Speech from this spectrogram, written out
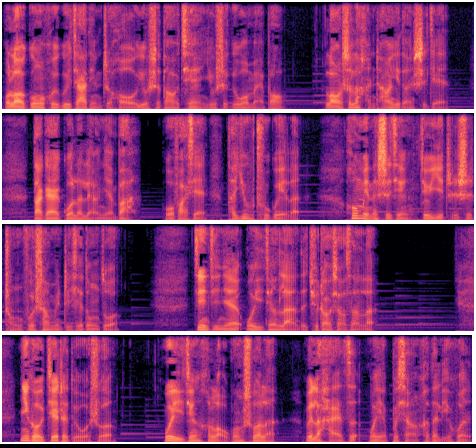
我老公回归家庭之后，又是道歉，又是给我买包，老实了很长一段时间。大概过了两年吧，我发现他又出轨了。后面的事情就一直是重复上面这些动作。近几年，我已经懒得去找小三了。”妮可接着对我说：“我已经和老公说了，为了孩子，我也不想和他离婚。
